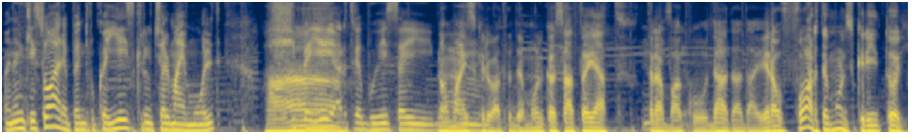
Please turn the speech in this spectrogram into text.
în închisoare, pentru că ei scriu cel mai mult și pe Ah. ei ar trebui să-i... Nu mai scriu atât de mult, că s-a tăiat treaba mai scriu. cu... Da, da, da. Erau foarte mulți scriitori.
